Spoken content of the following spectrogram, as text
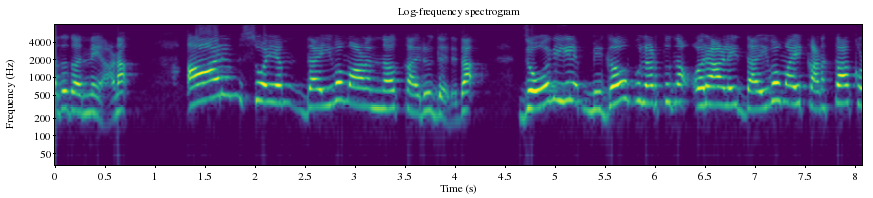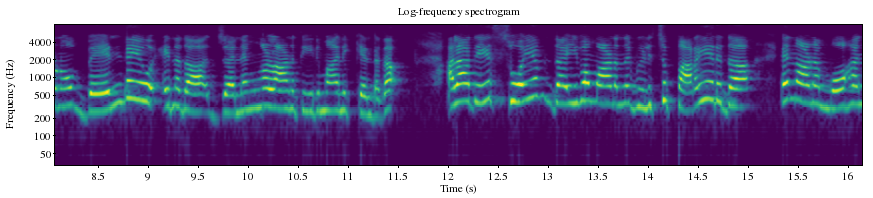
അത് തന്നെയാണ് ആരും സ്വയം ദൈവമാണെന്ന് കരുതരുത്. ജോലിയിൽ മികവ് പുലർത്തുന്ന ഒരാളെ ദൈവമായി കണക്കാക്കണോ വേണ്ടയോ എന്നത് ജനങ്ങളാണ് തീരുമാനിക്കേണ്ടത്. അല്ലാതെ സ്വയം ദൈവമാണെന്ന് വിളിച്ചു പറയരുത് എന്നാണ് മോഹൻ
